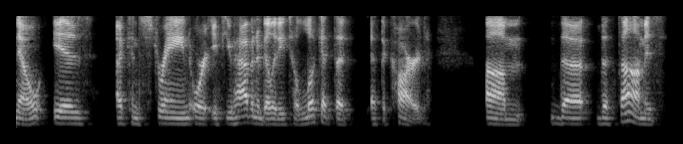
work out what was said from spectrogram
know, is a constrained or if you have an ability to look at the at the card um, the the thumb is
